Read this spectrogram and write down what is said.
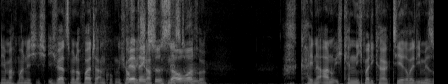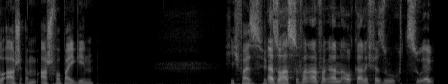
nee, mach mal nicht. Ich, ich werde es mir noch weiter angucken. Ich hoffe, Wer ich denkst schaffe ist nächste? Woche. Ach, keine Ahnung. Ich kenne nicht mal die Charaktere, weil die mir so Arsch, am Arsch vorbeigehen. Ich, ich weiß es wirklich Also hast du von Anfang an auch gar nicht versucht, zu, äh,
